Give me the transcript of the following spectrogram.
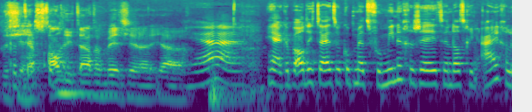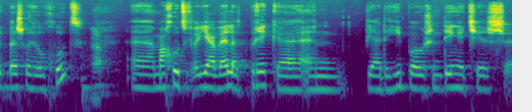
Dus je hebt al die tijd een beetje, ja... Ja. ja, ik heb al die tijd ook op metformine gezeten en dat ging eigenlijk best wel heel goed. Ja. Uh, maar goed, ja, wel het prikken en ja, de hypo's en dingetjes. Uh,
